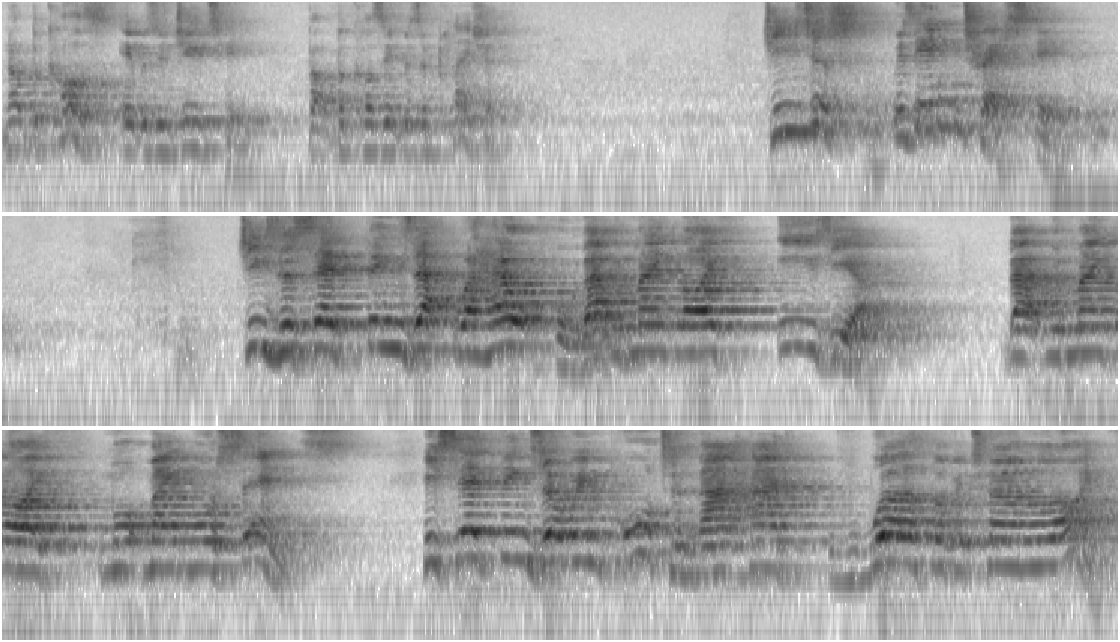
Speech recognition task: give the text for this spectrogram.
Not because it was a duty, but because it was a pleasure. Jesus was interesting. Jesus said things that were helpful, that would make life easier, that would make life more, make more sense. He said things that were important, that had worth of eternal life.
